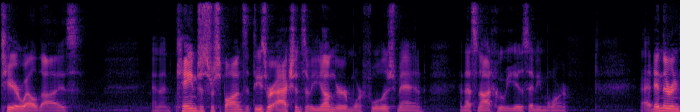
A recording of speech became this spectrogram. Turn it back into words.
tear welled eyes? And then Cain just responds that these were actions of a younger, more foolish man, and that's not who he is anymore. And in their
